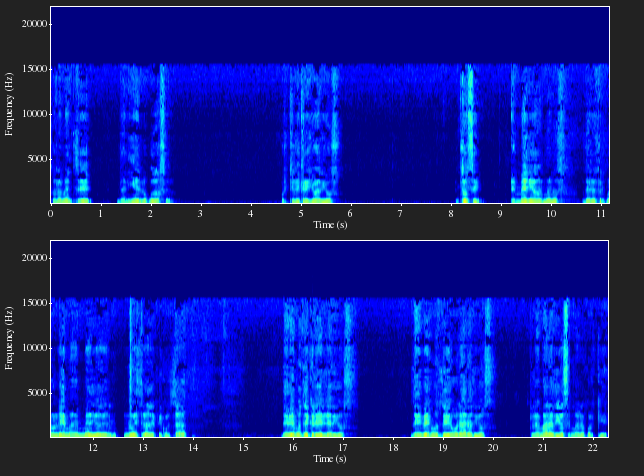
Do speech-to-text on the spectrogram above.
Solamente Daniel lo pudo hacer, porque le creyó a Dios. Entonces, en medio, hermanos, de nuestro problema, en medio de nuestra dificultad, debemos de creerle a Dios Debemos de orar a Dios, clamar a Dios, hermano, porque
